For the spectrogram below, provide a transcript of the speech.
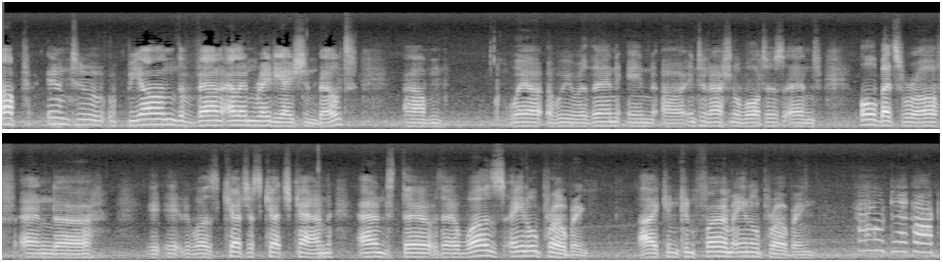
up into beyond the Van Allen radiation belt, um, where we were then in uh, international waters, and all bets were off, and uh, it, it was catch as catch can, and there there was anal probing. I can confirm anal probing. Oh dear God.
